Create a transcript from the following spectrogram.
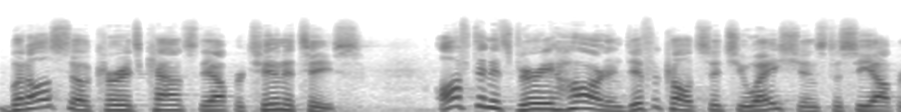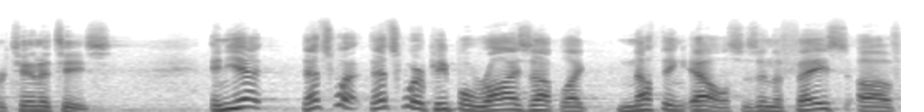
but also courage counts the opportunities. Often it's very hard in difficult situations to see opportunities. And yet, that's, what, that's where people rise up like nothing else, is in the face of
